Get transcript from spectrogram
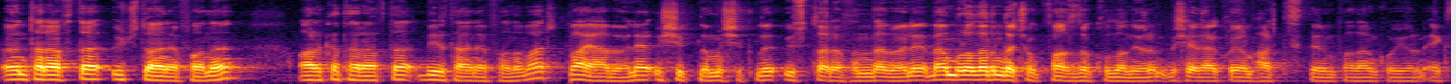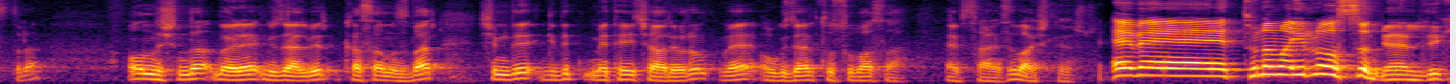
Ön tarafta 3 tane fanı, Arka tarafta bir tane fanı var. Baya böyle ışıklı mışıklı üst tarafında böyle. Ben buralarını da çok fazla kullanıyorum. Bir şeyler koyuyorum, hard disklerimi falan koyuyorum ekstra. Onun dışında böyle güzel bir kasamız var. Şimdi gidip Mete'yi çağırıyorum ve o güzel Tsubasa efsanesi başlıyor. Evet, Tuna'm hayırlı olsun. Geldik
